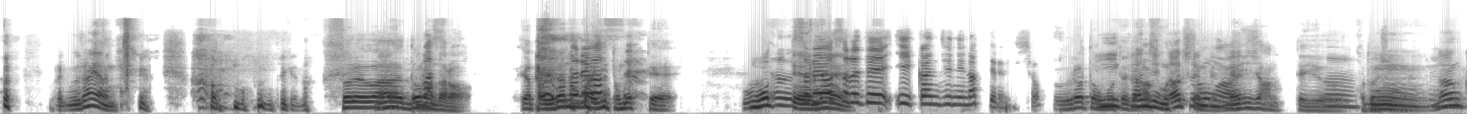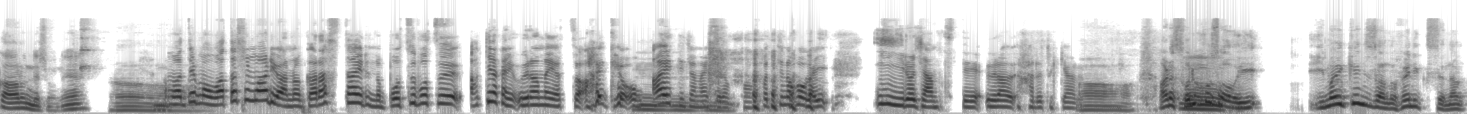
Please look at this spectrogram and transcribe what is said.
これ裏やんって 思うんだけど。それはどうなんだろう。やっぱ裏の方がいいと思って、思って、ね。うんそれはそれでいい感じになってるんでしょ？裏と表で、いい感じになってんだいいじゃんっていうことでしょ。うね。うん、なんかあるんでしょうね。うん。まあでも私もあるよ、あのガラスタイルのボツボツ、明らかに裏のやつをあえてお、うん。あえてじゃないけど、こっちの方がいいいい色じゃんっつって裏貼るときある。あああれ、それこそ、い今井健二さんのフェニックスでなん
